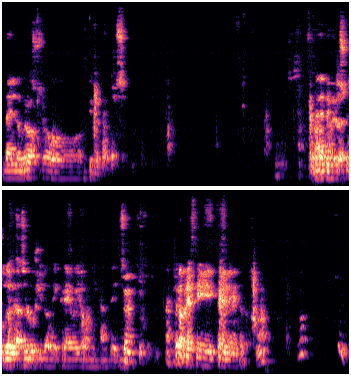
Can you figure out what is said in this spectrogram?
bello, grosso, di protegge. Vedete quello scudo traslucido che creo io con incantesimo? Sì, sì, sì. Eh, ce l'avresti per elemento addosso. No? Sì.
